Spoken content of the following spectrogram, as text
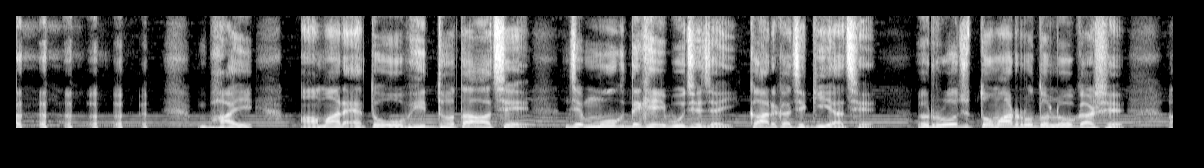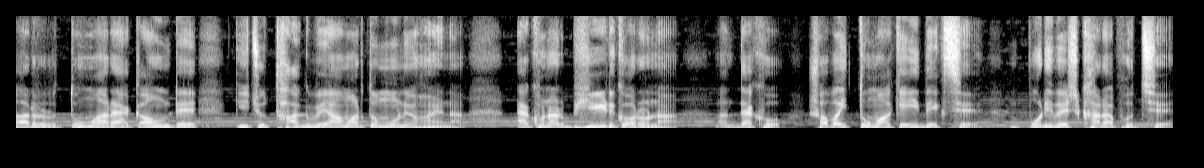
ভাই, আমার এত অভিজ্ঞতা আছে যে মুখ দেখেই বুঝে যাই কার কাছে কি আছে। রোজ তোমার মতো লোক আসে। আর তোমার অ্যাকাউন্টে কিছু থাকবে আমার তো মনে হয় না। এখন আর ভিড় করো না। দেখো, সবাই তোমাকেই দেখছে। পরিবেশ খারাপ হচ্ছে।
